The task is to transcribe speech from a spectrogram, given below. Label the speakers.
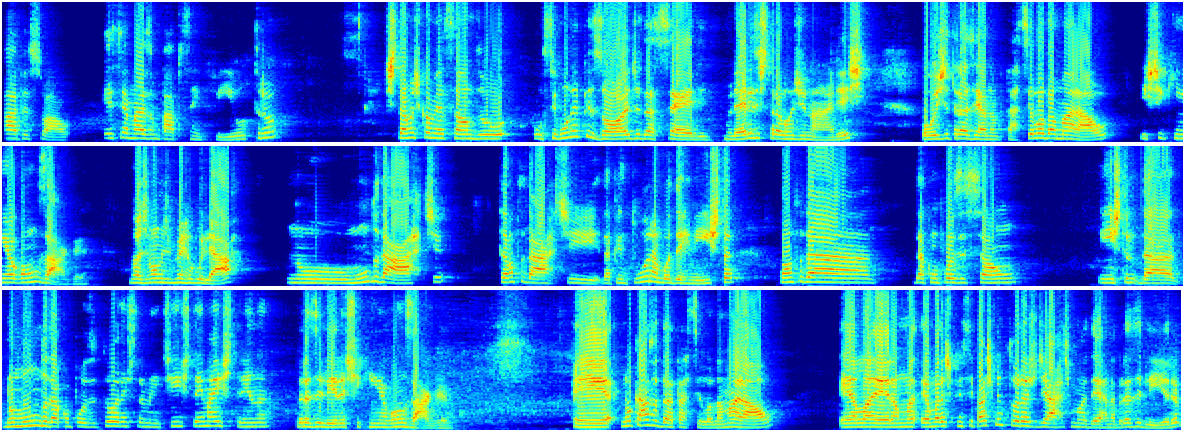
Speaker 1: Olá, pessoal. Esse é mais um Papo Sem Filtro. Estamos começando o segundo episódio da série Mulheres Extraordinárias. Hoje trazendo Tarsila do Amaral e Chiquinha Gonzaga. Nós vamos mergulhar no mundo da arte, tanto da arte da pintura modernista, quanto da, da composição da, no mundo da compositora, instrumentista e maestrina brasileira Chiquinha Gonzaga. É, no caso da Tarsila do Amaral, ela era uma, é uma das principais pintoras de arte moderna brasileira.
